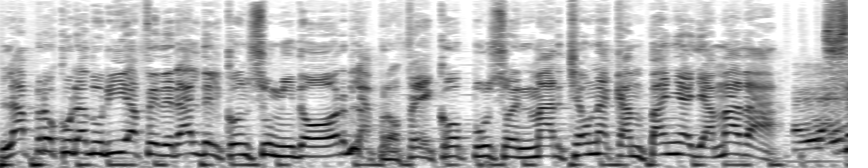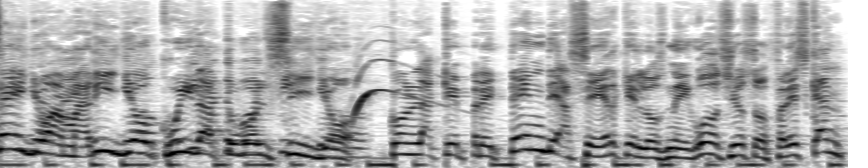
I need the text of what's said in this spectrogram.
La Procuraduría Federal del Consumidor, la Profeco, puso en marcha una campaña llamada Sello Amarillo Cuida tu Bolsillo, con la que pretende hacer que los negocios ofrezcan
